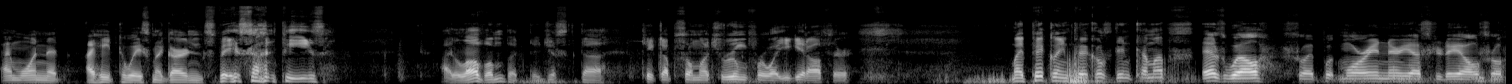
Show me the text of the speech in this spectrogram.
I'm one that I hate to waste my garden space on peas. I love them, but they just uh, take up so much room for what you get off there. My pickling pickles didn't come up as well, so I put more in there yesterday also.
